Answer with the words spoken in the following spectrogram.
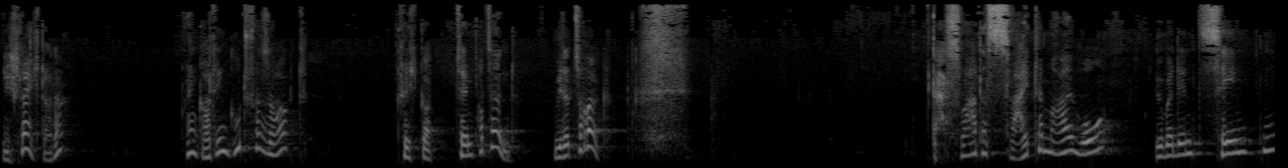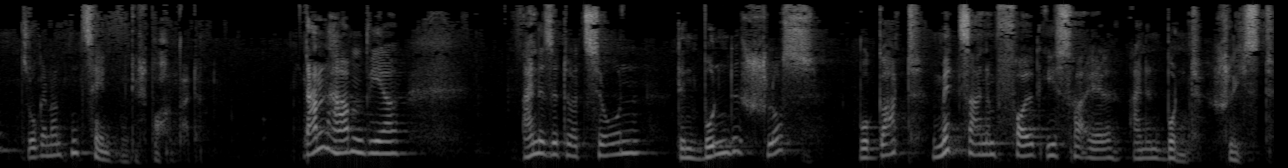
Nicht schlecht, oder? Wenn Gott ihn gut versorgt, kriegt Gott 10 Prozent wieder zurück. Das war das zweite Mal, wo über den Zehnten, sogenannten Zehnten gesprochen wird. Dann haben wir eine Situation, den Bundesschluss, wo Gott mit seinem Volk Israel einen Bund schließt.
